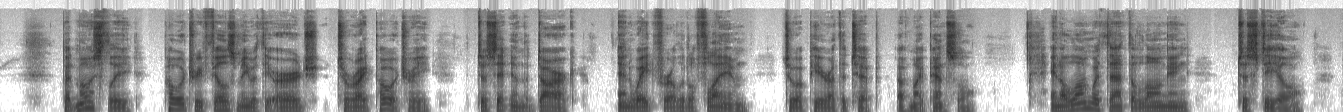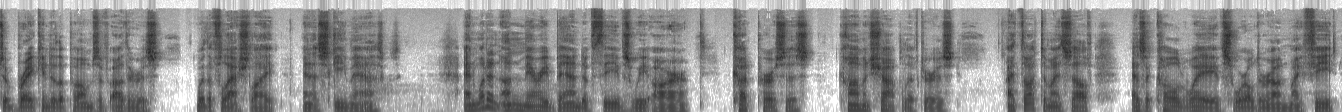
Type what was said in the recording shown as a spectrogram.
But mostly, poetry fills me with the urge to write poetry, to sit in the dark and wait for a little flame to appear at the tip of my pencil and along with that, the longing to steal, to break into the poems of others with a flashlight and a ski mask. And what an unmerry band of thieves we are, cut purses, common shoplifters. I thought to myself as a cold wave swirled around my feet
